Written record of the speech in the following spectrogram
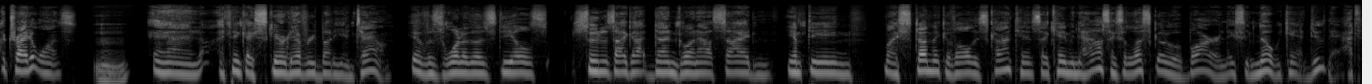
I tried it once, mm-hmm. and I think I scared everybody in town. It was one of those deals. As soon as I got done going outside and emptying my stomach of all this contents, I came in the house. I said, let's go to a bar. And they said, no, we can't do that.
